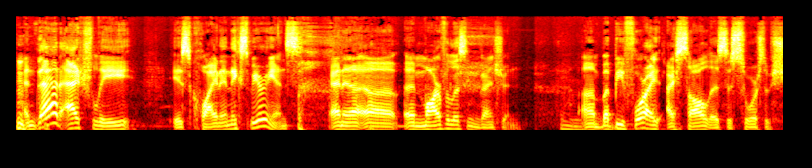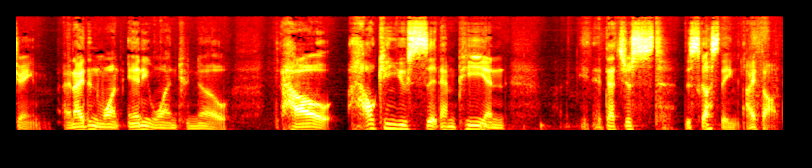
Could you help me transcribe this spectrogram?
and that actually is quite an experience and a, a, a marvelous invention. Mm-hmm. Um, but before I, I saw it as a source of shame, and I didn't want anyone to know how how can you sit and pee and that's just disgusting. I thought.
